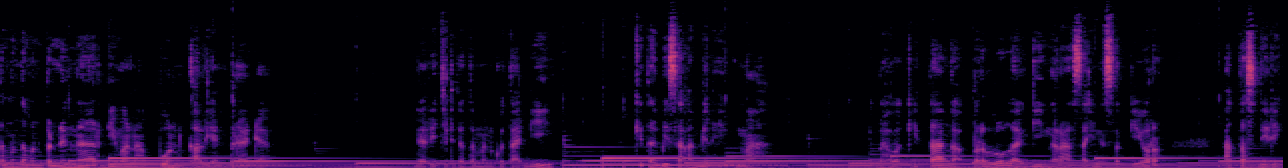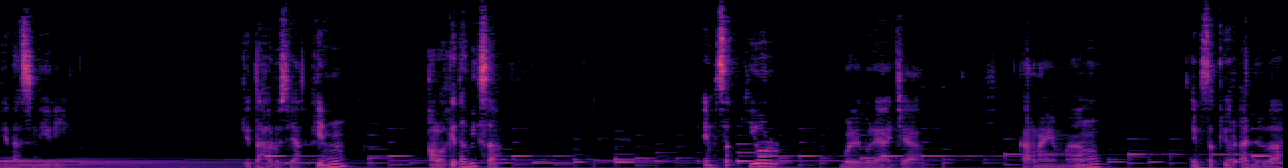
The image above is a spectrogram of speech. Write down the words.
Teman-teman pendengar di mana pun kalian berada, dari cerita temanku tadi, kita bisa ambil hikmah bahwa kita nggak perlu lagi ngerasa insecure atas diri kita sendiri. Kita harus yakin kalau kita bisa insecure boleh-boleh aja. Karena emang insecure adalah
